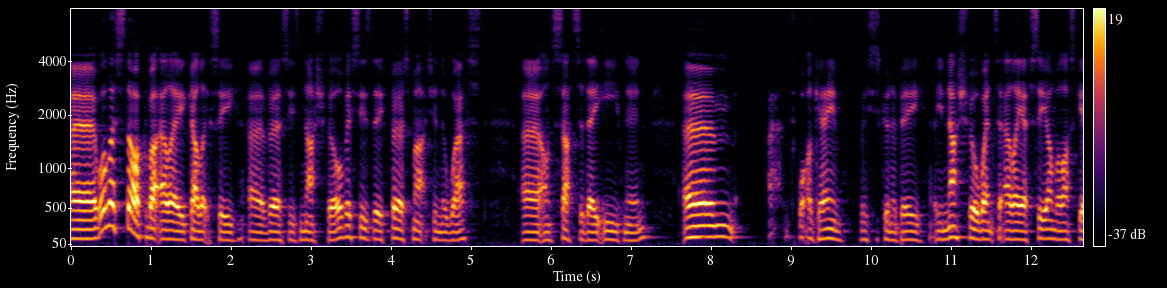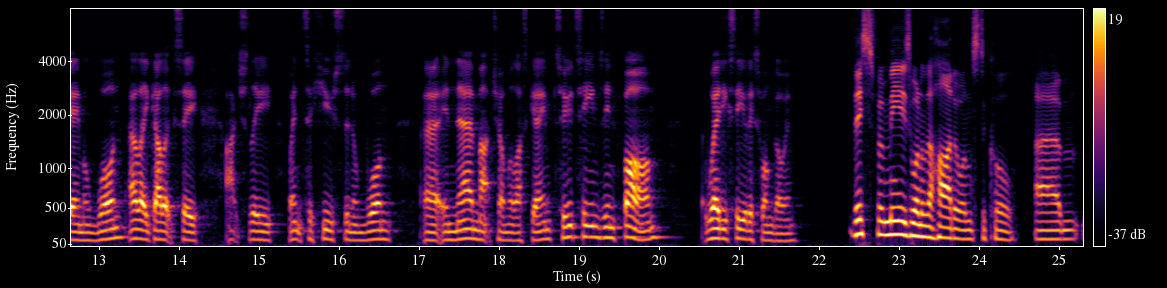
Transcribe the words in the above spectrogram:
Uh, well, let's talk about LA Galaxy uh, versus Nashville. This is the first match in the west uh, on Saturday evening. Um, what a game this is going to be. Nashville went to LAFC on the last game and won. LA Galaxy actually went to Houston and won uh, in their match on the last game. Two teams in form. Where do you see this one going? This for me is one of the harder ones to call um,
